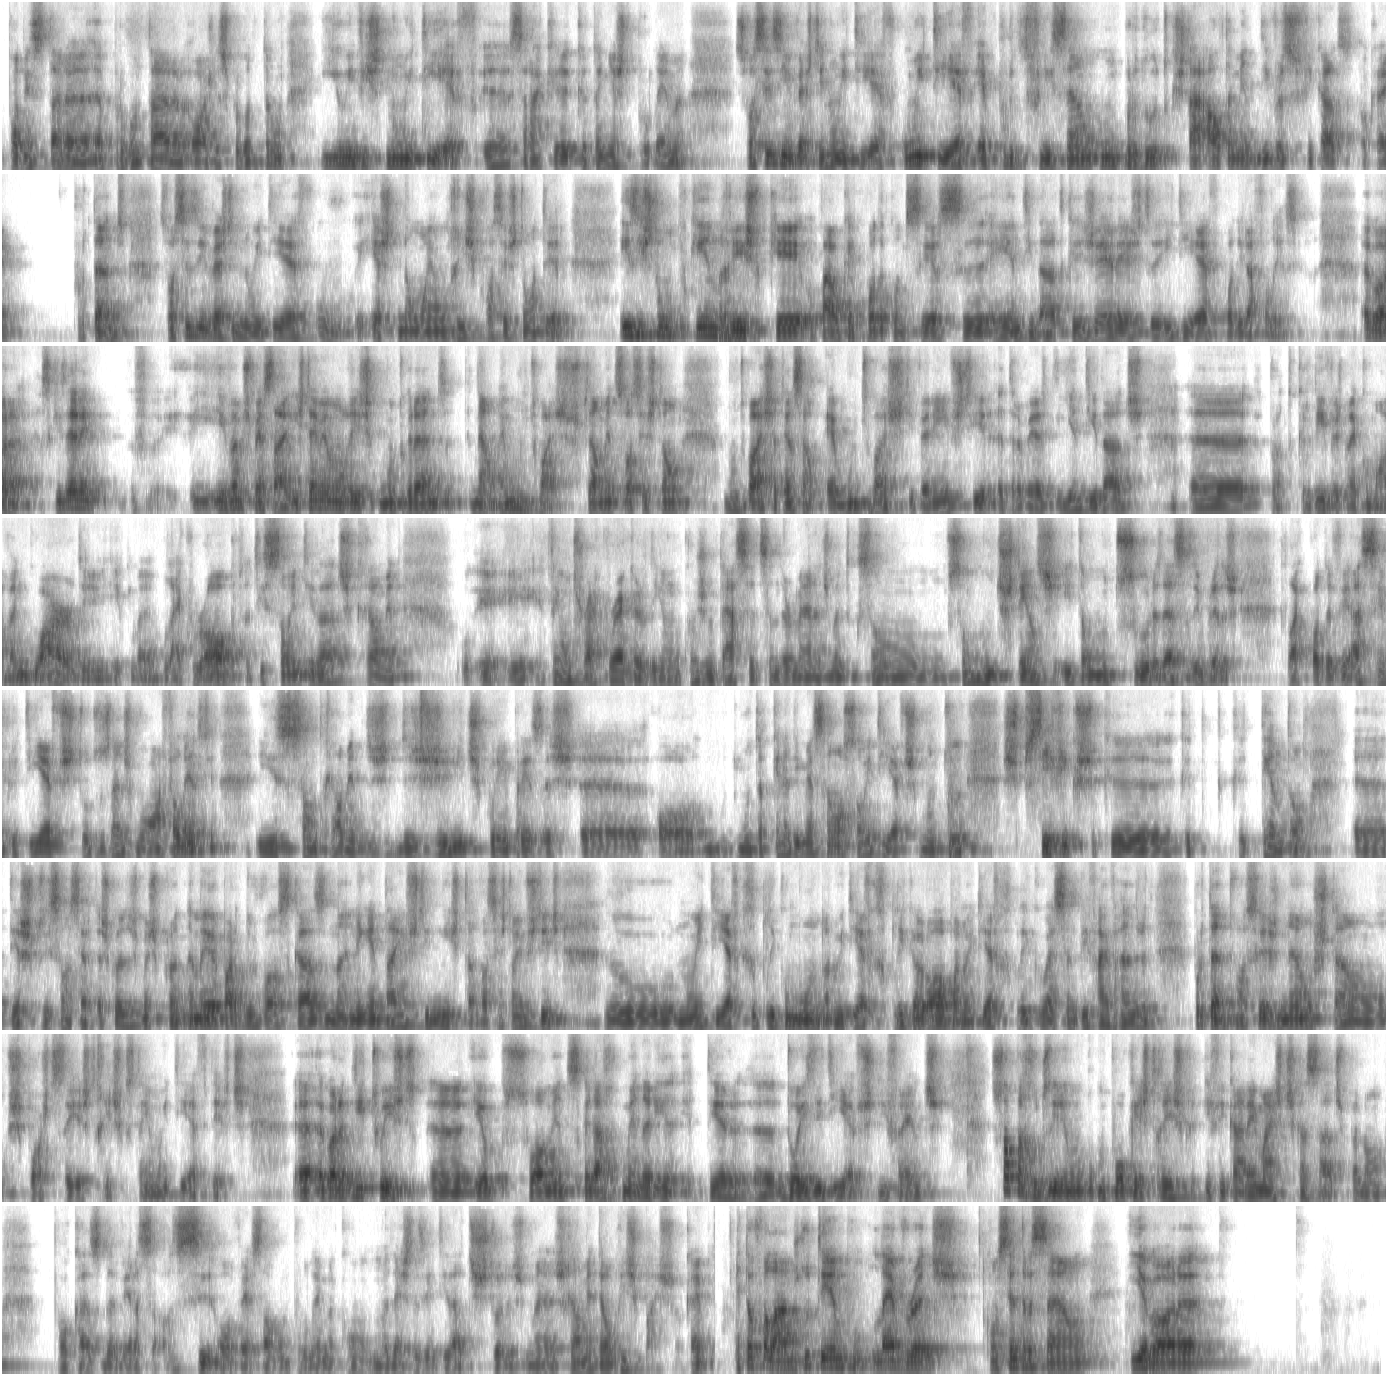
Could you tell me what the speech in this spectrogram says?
podem -se estar a, a, perguntar, ou às vezes perguntam, então, e eu invisto num ETF, uh, será que, que eu tenho este problema? Se vocês investem num ETF, um ETF é por definição um produto que está altamente diversificado, ok? Portanto, se vocês investem num ETF, este não é um risco que vocês estão a ter existe um pequeno risco que é opa, o que é que pode acontecer se a entidade que gera este ETF pode ir à falência. Agora, se quiserem, e, vamos pensar, isto é mesmo um risco muito grande? Não, é muito baixo, especialmente se vocês estão muito baixo, atenção, é muito baixo se estiverem a investir através de entidades uh, pronto, credíveis, não é? Como a Vanguard e, e como a BlackRock, portanto, isso são entidades que realmente é, é, tem um track record e um conjunto de assets under management que são, são muito extensos e estão muito seguras essas empresas. Claro que pode haver, há sempre ETFs todos os anos que vão à falência e são de, realmente de, de geridos por empresas uh, ou de muita pequena dimensão ou são ETFs muito específicos que, que, que tentam uh, ter exposição a certas coisas, mas pronto, na maior parte do vosso caso ninguém está investido nisto, tá? vocês estão investidos no, no ETF que replica o mundo, ou no ETF que replica a Europa, ou no ETF que replica o S&P 500, portanto, vocês não estão expostos a este risco se têm um ETF destes. Uh, agora, dito isto, uh, eu pessoalmente se calhar recomendaria ter dois ETFs diferentes, só para reduzirem um pouco este risco e ficarem mais descansados, para não para o caso de haver, se houvesse algum problema com uma destas entidades gestoras, mas realmente é um risco baixo, ok? Então falámos do tempo, leverage, concentração e agora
